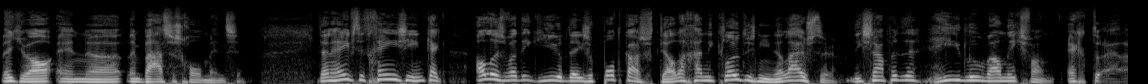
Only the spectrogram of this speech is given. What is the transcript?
Weet je wel, en, eh en basisschoolmensen. Dan heeft het geen zin. Kijk, alles wat ik hier op deze podcast vertel, daar gaan die kleuters niet naar luisteren. Die snappen er helemaal niks van. Echt eh,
